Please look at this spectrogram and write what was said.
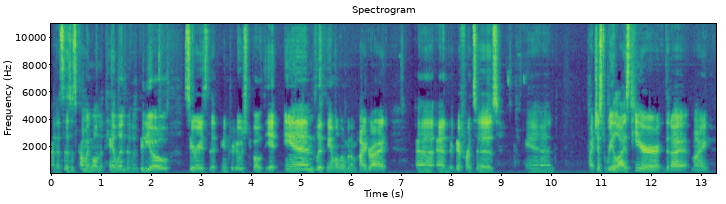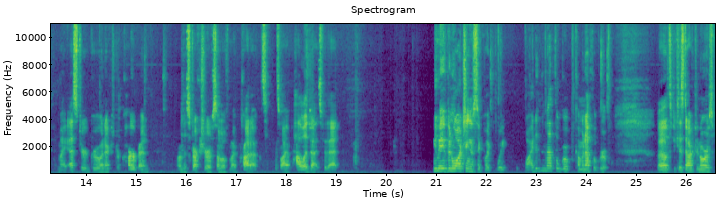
and as this is coming on the tail end of a video series that introduced both it and lithium aluminum hydride uh, and their differences, and I just realized here that I my my ester grew an extra carbon on the structure of some of my products. So I apologize for that. You may have been watching us like, wait, wait why did the methyl group become an ethyl group? Well, it's because Dr. Norris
